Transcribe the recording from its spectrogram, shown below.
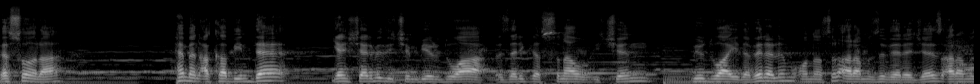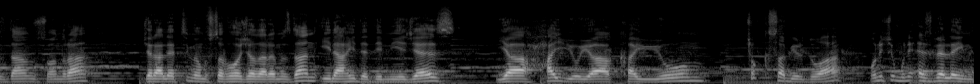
ve sonra hemen akabinde gençlerimiz için bir dua, özellikle sınav için bir duayı da verelim. Ondan sonra aramızı vereceğiz. Aramızdan sonra Celalettin ve Mustafa hocalarımızdan ilahi de dinleyeceğiz. Ya Hayyu Ya Kayyum. Çok kısa bir dua. Onun için bunu ezberleyin.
